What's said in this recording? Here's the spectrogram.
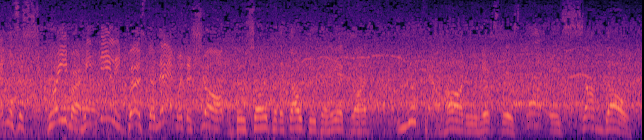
It was a screamer. He nearly burst the net with the shot. I feel sorry for the goalkeeper here, Clive. Look how hard he hits this. That is some goal.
